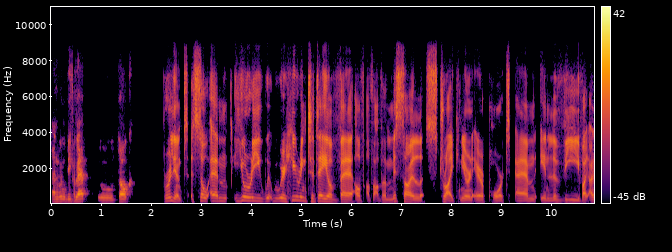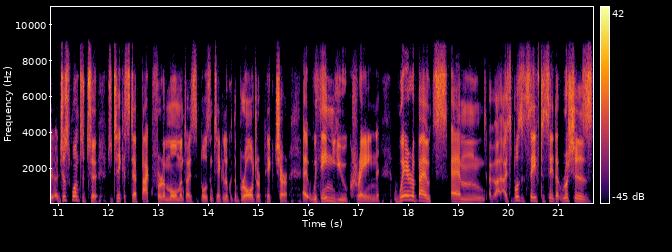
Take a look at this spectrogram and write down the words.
and we'll be glad to talk. Brilliant. So, um, Yuri, we're hearing today of, uh, of, of of a missile strike near an airport um, in Lviv. I, I, just wanted to to take a step back for a moment, I suppose, and take a look at the broader picture uh, within Ukraine. Whereabouts? Um, I suppose it's safe to say that Russia's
